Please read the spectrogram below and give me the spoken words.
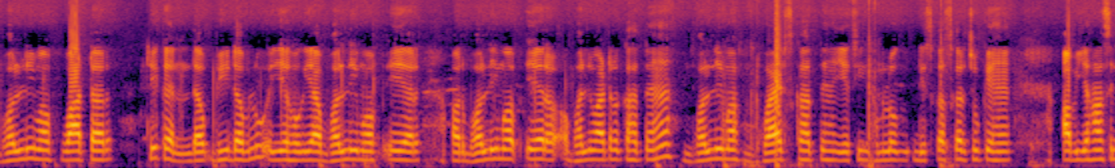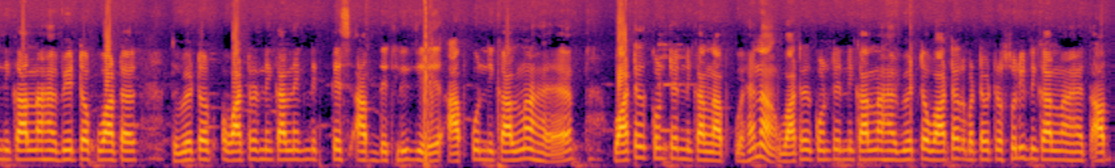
वॉल्यूम ऑफ़ वाटर ठीक है? वी डब्ल्यू ये हो गया वॉल्यूम ऑफ़ एयर और volume of air volume water कहते हैं। वॉल्यूम ऑफ़ वाइट्स कहते हैं। ये चीज़ हम लोग डिस्कस कर चुके हैं। अब यहाँ से निकालना है वेट ऑफ़ वाटर तो वेट ऑफ़ वाटर निकालने के लिए कैसे आप देख लीजिए, आपको निकालना है वाटर कंटेंट निकालना आपको है ना? वाटर कंटेंट निकालना है weight of water but weight of solid निकालना है तो आप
